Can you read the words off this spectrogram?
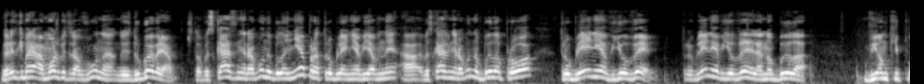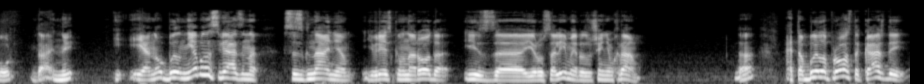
Говорит Гимара, а может быть Равуна, но есть другой вариант, что высказывание Равуны было не про трубление в Явне, а высказывание Равуна было про трубление в Ювель. Трубление в Ювель, оно было в Йом-Кипур, да, ну, и, и оно было, не было связано с изгнанием еврейского народа из э, Иерусалима и разрушением храма. Да? Это было просто каждый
